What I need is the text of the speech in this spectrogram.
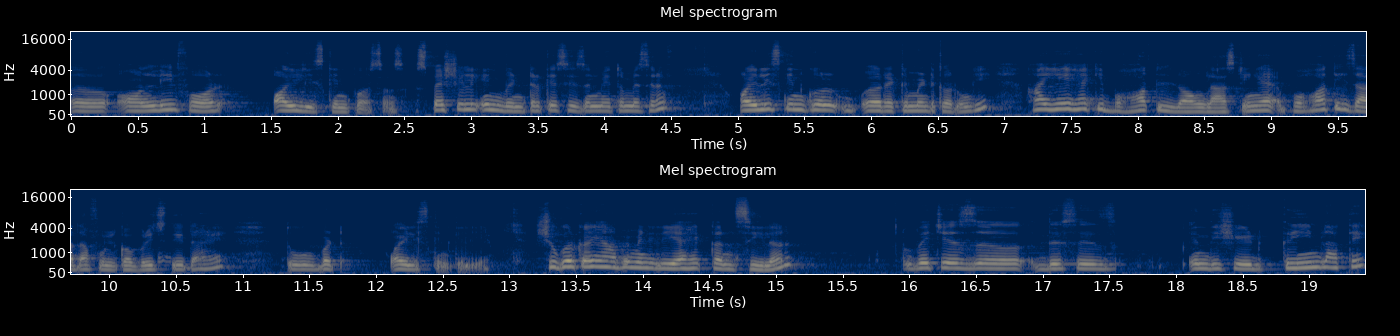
only for oily skin person specially in winter के सीज़न में तो मैं सिर्फ़ ऑयली स्किन को रिकमेंड करूँगी। हाँ ये है कि बहुत लॉन्ग लास्टिंग है, बहुत ही ज़्यादा फुल कवरेज देता है तो बट ऑयली स्किन के लिए। शुगर का यहाँ पे मैंने लिया है concealer which is this is in the shade cream latte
